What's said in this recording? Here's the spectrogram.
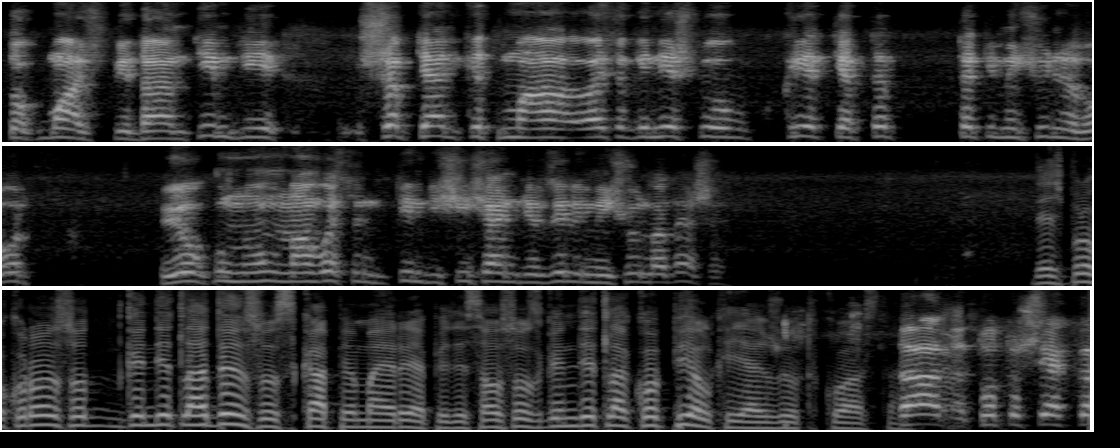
tocmai pe, dar în timp de șapte ani cât mă, hai să gândești că eu cred că tot, toate minciunile lor. Eu cum nu am văzut în timp de 5 ani de zile minciuni la dânșă. Deci procurorul s-a gândit la dânsul să scape mai repede sau s-a gândit la copil că îi ajut cu asta. Da, dar totuși e că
